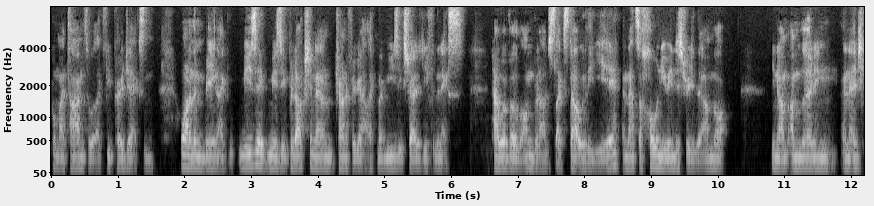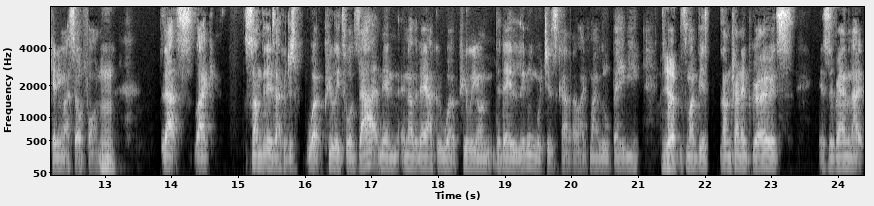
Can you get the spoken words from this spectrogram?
put my time to like a few projects and one of them being like music, music production and I'm trying to figure out like my music strategy for the next however long, but I'll just like start with a year and that's a whole new industry that I'm not, you know, I'm, I'm learning and educating myself on. Mm. That's like some days I could just work purely towards that, and then another day I could work purely on the daily living, which is kind of like my little baby. Yeah, it's my business I'm trying to grow. It's it's a brand that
